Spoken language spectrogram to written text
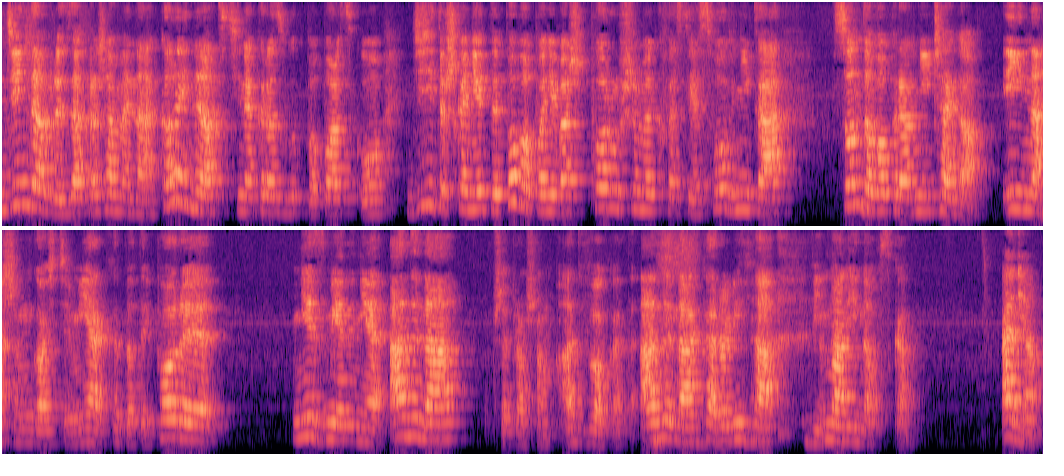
Dzień dobry, zapraszamy na kolejny odcinek Rozwód po polsku. Dzisiaj troszkę nietypowo, ponieważ poruszymy kwestię słownika sądowo-prawniczego. I naszym gościem, jak do tej pory, niezmiennie Anna, przepraszam, adwokat Anna Karolina Witam. Malinowska. Ania,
